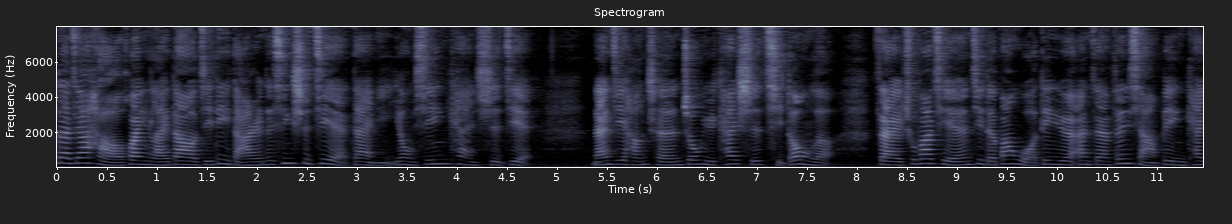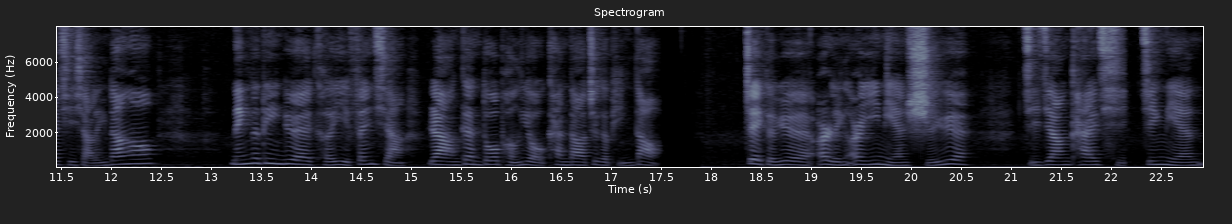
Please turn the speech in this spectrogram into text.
大家好，欢迎来到极地达人的新世界，带你用心看世界。南极航程终于开始启动了，在出发前记得帮我订阅、按赞、分享，并开启小铃铛哦。您的订阅可以分享，让更多朋友看到这个频道。这个月，二零二一年十月。即将开启今年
